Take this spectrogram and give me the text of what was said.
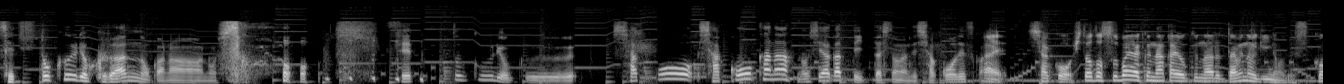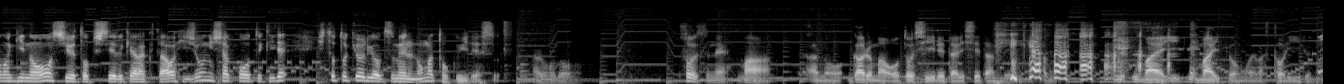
説得力あんのかなあの人。説得力、社交、社交かな？のし上がっていった人なんで社交ですかね。はい。社交、人と素早く仲良くなるための技能です。この技能を習得しているキャラクターは非常に社交的で、人と距離を詰めるのが得意です。なるほど。そうですね。まあ、あの、ガルマを陥れたりしてたんで、うまい、うまいと思います、取り入るの。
